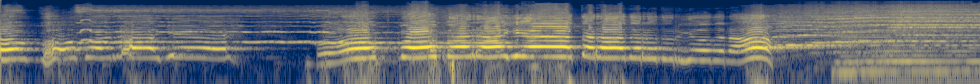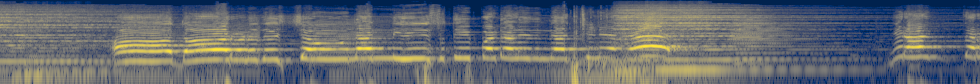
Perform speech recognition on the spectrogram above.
ಒಬ್ಬೊಬ್ಬರಾಗಿ ಒಬ್ಬೊಬ್ಬರಾಗಿ ಹತರಾದರು ದುರ್ಯೋಧನ. ಆ ದಾರುಣ ದೃಶ್ಯವು ನನ್ನ ಈ ಸುದ್ದಿ ಪಟಳಿನಿಂದ ಚಿಣಿಯದೆ ನಿರಂತರ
